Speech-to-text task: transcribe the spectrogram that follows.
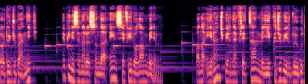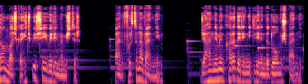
Dördüncü benlik, hepinizin arasında en sefil olan benim. Bana iğrenç bir nefretten ve yıkıcı bir duygudan başka hiçbir şey verilmemiştir. Ben fırtına benliğim. Cehennemin kara derinliklerinde doğmuş benlik.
